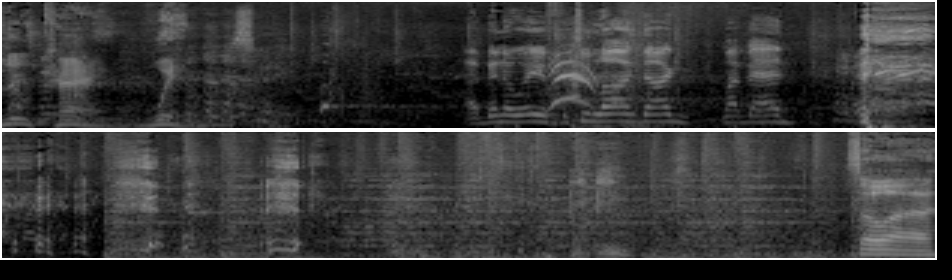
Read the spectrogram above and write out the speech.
Liu Kang wins. I've been away for too long, dog. My bad. so, uh,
